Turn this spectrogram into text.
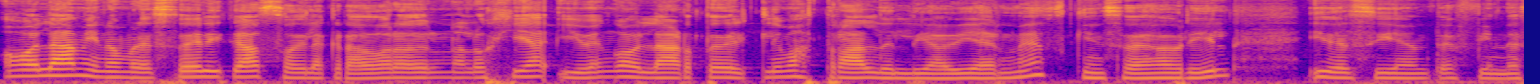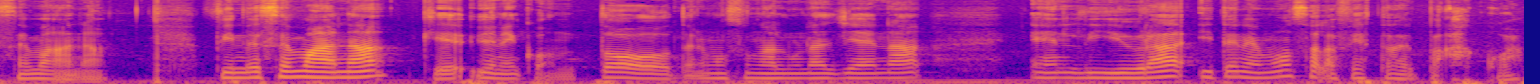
Hola, mi nombre es Erika, soy la creadora de Lunalogía y vengo a hablarte del clima astral del día viernes 15 de abril y del siguiente fin de semana. Fin de semana que viene con todo, tenemos una luna llena en Libra y tenemos a la fiesta de Pascua.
